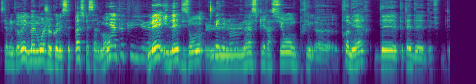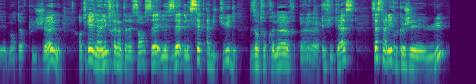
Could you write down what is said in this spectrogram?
Stephen Covey, même moi je le connaissais pas spécialement. Il est un peu plus vieux. Mais il est, disons, l'inspiration euh, première des peut-être des, des, des menteurs plus jeunes. En tout cas, il a un livre très intéressant, c'est les, les 7 habitudes des entrepreneurs euh, Efficaces. efficaces. Ça, c'est un livre que j'ai lu.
